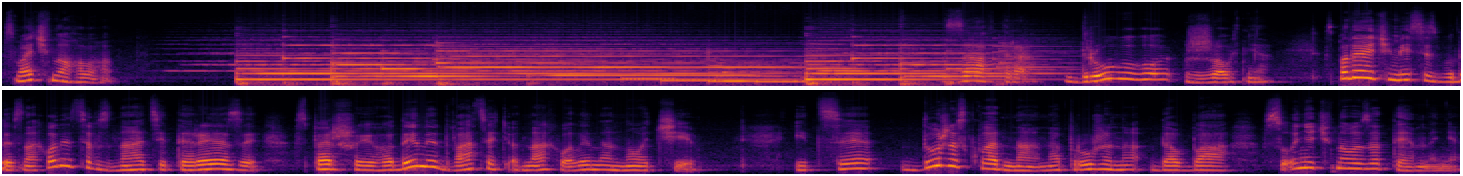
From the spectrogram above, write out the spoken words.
Смачного вам! Завтра, 2 жовтня, спадаючий місяць буде знаходитися в знаці Терези з першої години 21 хвилина ночі. І це дуже складна, напружена доба сонячного затемнення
